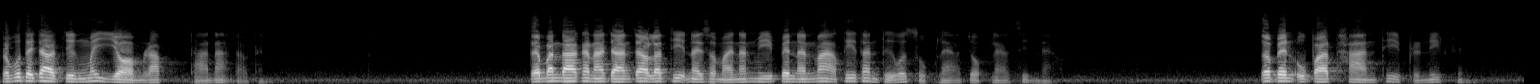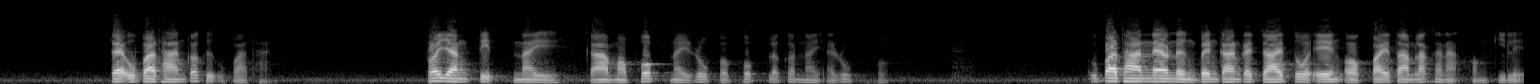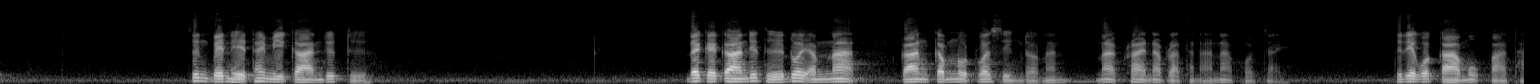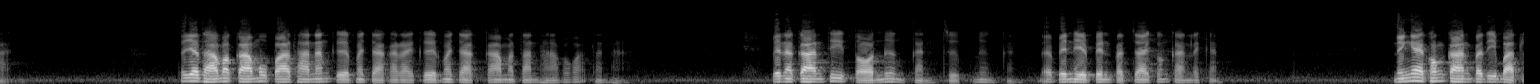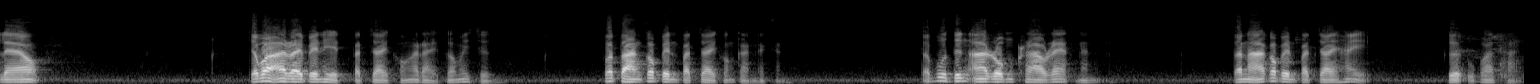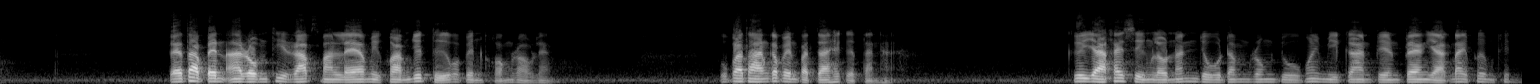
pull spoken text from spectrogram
พระพุทธเจ้าจึงไม่ยอมรับฐานะเหล่านั้น แต่บรรดาคณาจารย์เจ้าลัทธิในสมัยนั้นมีเป็นอันมากที่ท่านถือว่าสุขแล้วจบแล้วสิ้นแล้ว ก็เป็นอุปาทานที่ประณีตขึ้น แต่อุปาทานก็คืออุปาทาน เพราะยังติดในกามาพบในรูปประพบแล้วก็ในอรูปภพอุปาทานแนวหนึ่งเป็นการกระจายตัวเองออกไปตามลักษณะของกิเลส ซึ่งเป็นเหตุให้มีการยึดถือ ได้แก่การยึดถือด้วยอำนาจการกำหนดว่าสิ่งเหล่านั้น น่าใคร่น่าปรารถนาน่าพอใจที่เรียกว่ากามุปาทาน ถ้าจะถามว่ากามุปาทานนั้นเกิดมาจากอะไรเกิดมาจากกามตัณหาภาวะตัณหา เป็นอาการที่ต่อเนื่องกันสืบเนื่องกัน และเป็นเหตุเป็นปัจจัยของการอะไรกัน ในแง่ของการปฏิบัติแล้ว จะว่าอะไรเป็นเหตุปัจจัยของอะไรก็ไม่จึง เพราะต่างก็เป็นปัจจัยของกันและกัน ถ้าพูดถึงอารมณ์คราวแรกนั้น ตัณหาก็เป็นปัจจัยให้เกิดอุปาทาน แต่ถ้าเป็นอารมณ์ที่รับมาแล้วมีความยึดถือว่าเป็นของเราแล้ว อุปาทานก็เป็นปัจจัยให้เกิดตัณหา คืออยากให้สิ่งเหล่านั้นอยู่ดำรงอยู่ไม่มีการเปลี่ยนแปลงอยากได้เพิ่มขึ้น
